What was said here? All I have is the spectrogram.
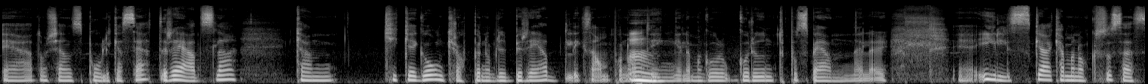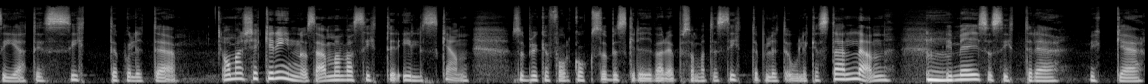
Eh, de känns på olika sätt. Rädsla kan kicka igång kroppen och bli beredd liksom, på någonting. Mm. Eller man går, går runt på spänn. Eller, eh, ilska kan man också så se att det sitter på lite... Om man checkar in och så här, men vad sitter ilskan? Så brukar folk också beskriva det som att det sitter på lite olika ställen. Mm. I mig så sitter det mycket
